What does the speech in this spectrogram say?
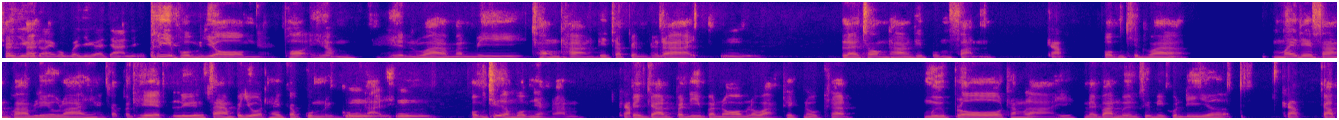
ช่วยยื้อหน่อย ผมก็ยื้ออาจารย์อยู่ ที่ผมยอมเนี่ย เพราะเห็ครันบเห็นว่ามันมีช่องทางที่จะเป็นไปได้ อืม และช่องทางที่ผมฝันครับ ผมคิดว่าไม่ได้สร้างความเลวร้ายให้กับประเทศ หรือสร้างประโยชน์ให้กับกลุ่มหนึ่งกลุ่มใดอืม ผมเชื่อของผมอย่างนั้นครับเป็นการประนีประนอมระหว่างเทคโนแครดมือโปรทั้งหลายในบ้านเมืองซึ่งมีคนดีเยอะครับกับ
